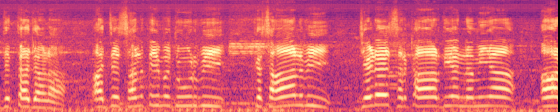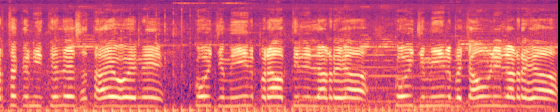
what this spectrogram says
ਦਿੱਤਾ ਜਾਣਾ। ਅੱਜ ਸਨਅਤੀ ਮਜ਼ਦੂਰ ਵੀ, ਕਿਸਾਨ ਵੀ, ਜਿਹੜੇ ਸਰਕਾਰ ਦੀਆਂ ਨਵੀਆਂ ਆਰਥਿਕ ਨੀਤੀਆਂ ਦੇ ਸਤਾਏ ਹੋਏ ਨੇ ਕੋਈ ਜ਼ਮੀਨ ਪ੍ਰਾਪਤੀ ਲਈ ਲੜ ਰਿਹਾ, ਕੋਈ ਜ਼ਮੀਨ ਬਚਾਉਣ ਲਈ ਲੜ ਰਿਹਾ,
